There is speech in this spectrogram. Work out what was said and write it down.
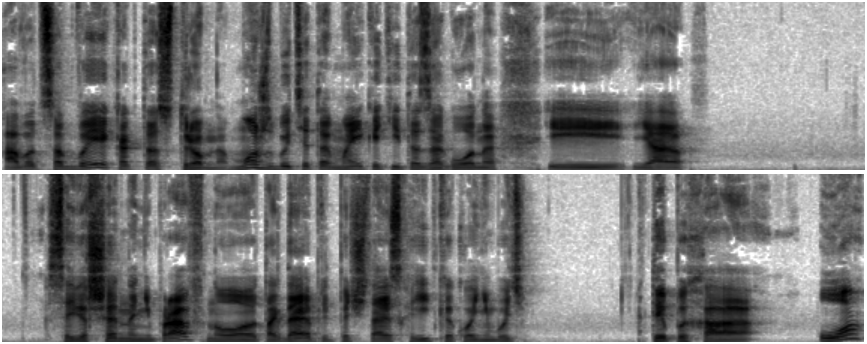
А вот Subway как-то стрёмно. Может быть, это мои какие-то загоны, и я совершенно не прав, но тогда я предпочитаю сходить какой-нибудь ТПХ о,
